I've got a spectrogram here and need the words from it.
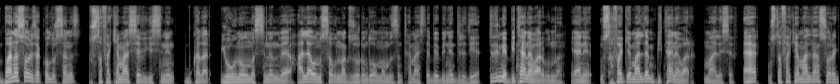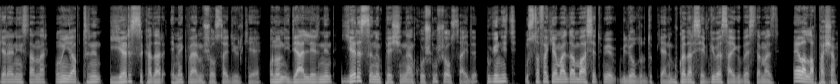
Bana soracak olursanız Mustafa Kemal sevgisinin bu kadar yoğun olmasının ve hala onu savunmak zorunda olmamızın temel sebebi nedir diye. Dedim ya bir tane var bundan. Yani Mustafa Kemal'den bir tane var maalesef. Eğer Mustafa Kemal'den sonra gelen insanlar onun yaptığının yarısı kadar emek vermiş olsaydı ülkeye, onun ideallerinin yarısının peşinden koşmuş olsaydı bugün hiç Mustafa Kemal'den bahsetmiyor bile olurduk. Yani bu kadar sevgi ve saygı beslemezdik. Eyvallah paşam.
